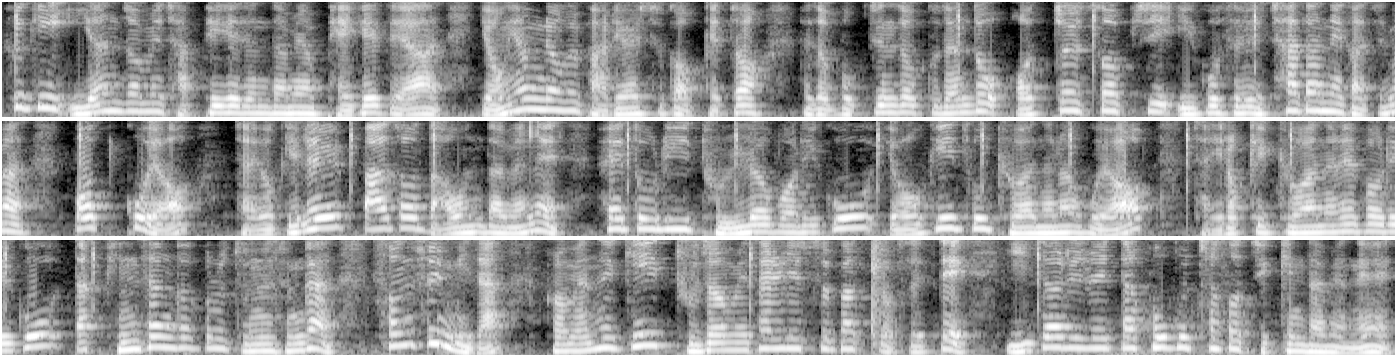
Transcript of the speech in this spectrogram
흑이 이한 점을 잡히게 된다면 백에 대한 영향력을 발휘할 수가 없겠죠. 그래서 목진석 구단도 어쩔 수 없이 이곳을 차단해 가지만 뻗고요. 자 여기를 빠져나온다면은 회돌이 돌려버리고 여기도 교환을 하고요. 자 이렇게 교환을 해버리고 딱 빈삼각으로 두는 순간 선수입니다. 그러면 흑이 두 점을 살릴 수밖에 없을 때 이 자리를 딱 호구 쳐서 지킨다면은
